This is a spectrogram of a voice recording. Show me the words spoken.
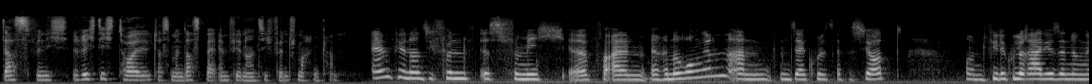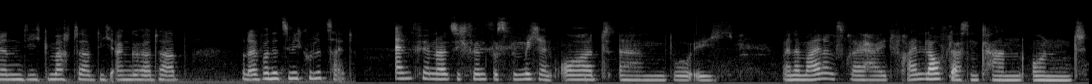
das finde ich richtig toll, dass man das bei M945 machen kann. M945 ist für mich äh, vor allem Erinnerungen an ein sehr cooles FSJ und viele coole Radiosendungen, die ich gemacht habe, die ich angehört habe und einfach eine ziemlich coole Zeit. M945 ist für mich ein Ort, ähm, wo ich meine Meinungsfreiheit freien Lauf lassen kann und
